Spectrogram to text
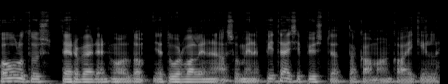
Koulutus, terveydenhuolto ja turvallinen asuminen pitäisi pystyä takaamaan kaikille.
